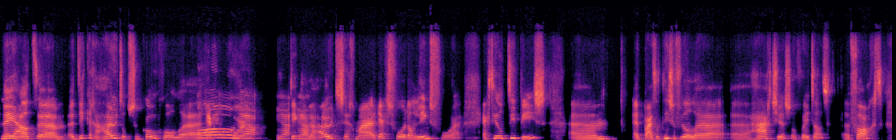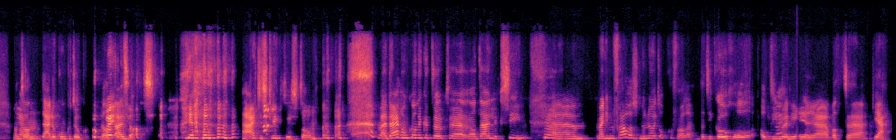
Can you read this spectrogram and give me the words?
Nee, hij had um, een dikkere huid op zijn kogel uh, oh, rechtvoor. ja. Ja, dikkere ja. huid, zeg maar, rechtsvoor dan linksvoor. Echt heel typisch. Um, het paard had niet zoveel uh, uh, haartjes, of weet dat, uh, vacht. Want Ja. dan, daardoor kon ik het ook wel Weet duidelijk... Ja, haartjes klinkt weer stom. maar daarom kon ik het ook eh, wel duidelijk zien. Ja. Ehm, maar die mevrouw was het nog nooit opgevallen. Dat die kogel op die manier eh, wat... eh, ja,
